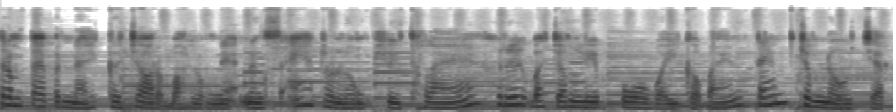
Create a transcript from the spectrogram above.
ត្រឹមតែប៉ុណ្ណេះក្រចករបស់លោកអ្នកនឹងស្អាតរលោងភ្លឺថ្លា ឬបើចង់លាបពណ៌អ្វីក៏បានតាមចំណូលចិត្ត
